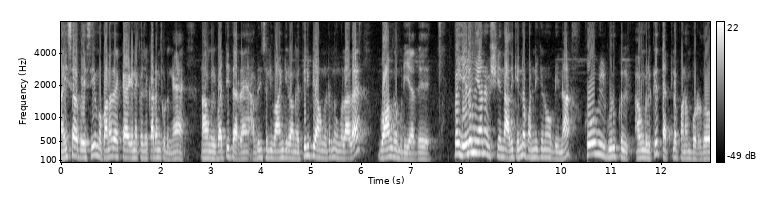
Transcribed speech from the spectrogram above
நைஸாக பேசி உங்கள் பணத்தை க எனக்கு கொஞ்சம் கடன் கொடுங்க. நான் உங்களுக்கு வட்டி தர்றேன் அப்படின்னு சொல்லி வாங்கிடுவாங்க திருப்பி அவங்கள்ட்ட இருந்து உங்களால் வாங்க முடியாது. இப்போ எளிமையான விஷயம் தான் அதுக்கு என்ன பண்ணிக்கணும் அப்படின்னா கோவில் குருக்கள் அவங்களுக்கு தட்டில் பணம் போடுறதோ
